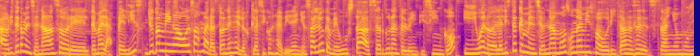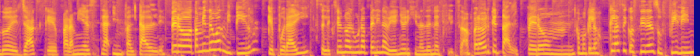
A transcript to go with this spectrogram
ahorita que mencionaban sobre el tema de las pelis, yo también hago esas maratones de los clásicos navideños, algo que me gusta hacer durante el 25. Y bueno, de la lista que mencionamos, una de mis favoritas es El extraño mundo de Jack, que para mí es la infaltable. Pero también debo admitir que por ahí selecciono alguna peli navideña original de Netflix, ¿ah? para ver qué tal. Pero mm, como que los clásicos tienen su feeling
